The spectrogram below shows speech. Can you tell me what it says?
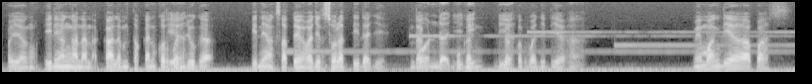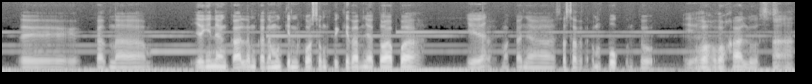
apa yang ini yang anak-anak kalem tuh kan korban Iya. juga ini yang satu yang rajin sholat tidak ji Oh, enggak, jadi bukan dia. korban jadi dia Ha. memang dia apa eh karena yang ini yang kalem karena mungkin kosong pikirannya atau apa Iya. makanya sasar empuk untuk Iya. roh-roh halus Ah, ah.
